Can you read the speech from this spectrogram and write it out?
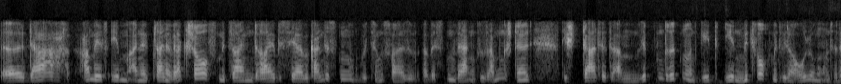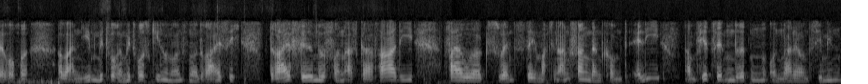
Äh, da haben wir jetzt eben eine kleine Werkschau mit seinen drei bisher bekanntesten bzw. besten Werken zusammengestellt. Die startet am 7.3. und geht jeden Mittwoch mit Wiederholungen unter der Woche, aber an jedem Mittwoch im Mittwochskino 19.30 Uhr drei Filme von Asghar Farhadi. Fireworks Wednesday macht den Anfang, dann kommt Ellie am 14.3. und Nadia und Simin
